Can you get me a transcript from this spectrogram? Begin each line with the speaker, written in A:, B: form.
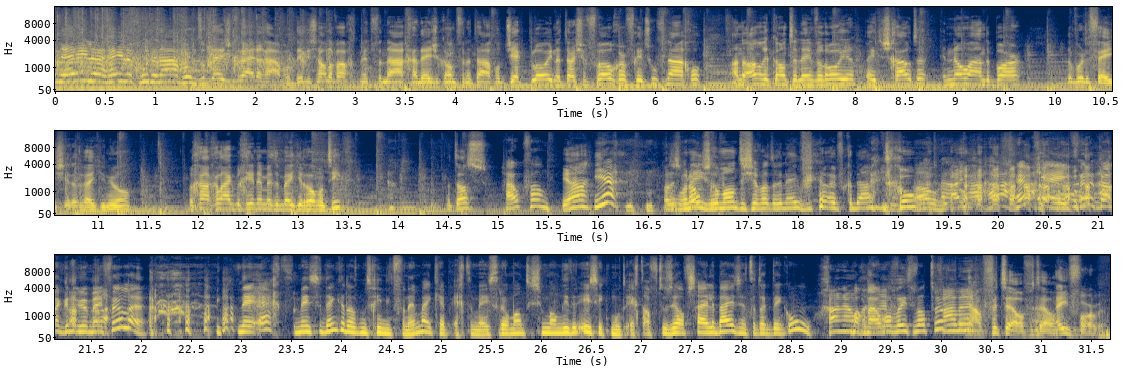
A: Een hele, goede avond op deze vrijdagavond. Dit is half acht met vandaag aan deze kant van de tafel Jack Ploy, Natasja Vroger, Frits Hoefnagel. Aan de andere kant Alleen van Rooyen, Peter Schouten en Noah aan de bar. Dat wordt een feestje, dat weet je nu al. We gaan gelijk beginnen met een beetje romantiek. Natas?
B: Hou ik van.
A: Ja?
B: Ja.
A: Wat is het meest romantische wat René voor jou heeft gedaan?
B: Oh, heb je even? Dan kan ik een uur mee vullen. Nee, echt. Mensen denken dat misschien niet van hem. Maar ik heb echt de meest romantische man die er is. Ik moet echt af en toe zelf zeilen bijzetten. Dat ik denk, oeh,
C: nou
B: mag nou wel eens wel terug?
A: Nou, vertel, vertel.
D: Eén voorbeeld.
